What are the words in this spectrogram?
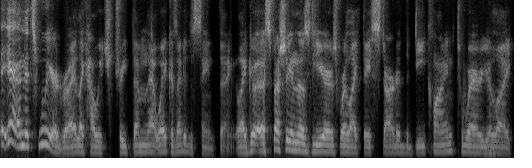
Yeah, and it's weird, right? Like how we treat them that way. Because I did the same thing. Like especially in those years where like they started the decline to where you're like,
